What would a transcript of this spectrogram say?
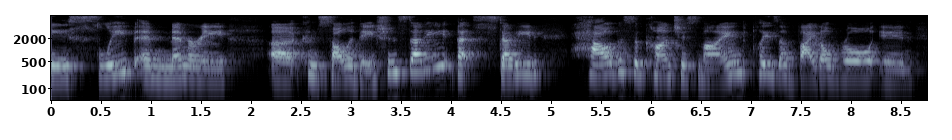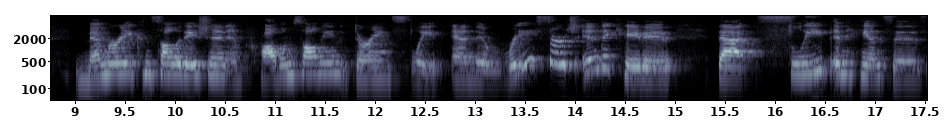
a sleep and memory uh, consolidation study that studied how the subconscious mind plays a vital role in memory consolidation and problem solving during sleep. And the research indicated that sleep enhances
